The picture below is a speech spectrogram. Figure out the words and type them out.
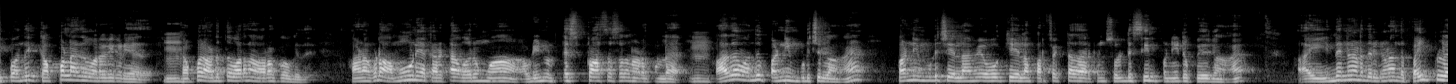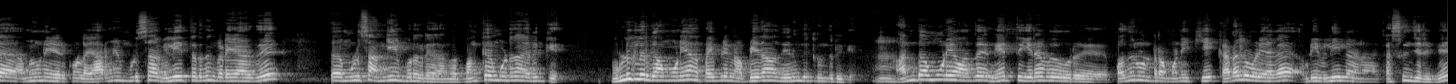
இப்போ வந்து கப்பல்லாம் எதுவும் வரவே கிடையாது. கப்பல் அடுத்த வாரம் தான் வரப்போகுது. ஆனா கூட அமோனியா கரெக்டாக வருமா அப்படின்னு ஒரு டெஸ்ட் ப்ராசஸ் தான் நடக்கும்ல. அதை வந்து பண்ணி முடிச்சிருக்காங்க. பண்ணி முடிச்சு எல்லாமே ஓகே எல்லாம் பர்ஃபெக்டாக தான் இருக்குன்னு சொல்லிட்டு சீல் பண்ணிட்டு போயிருக்காங்க. இந்த என்ன நடந்திருக்குன்னா அந்த பைப்பில் அமோனியா இருக்கும்ல யாருமே முழுசா வெளியேற்றுறதும் கிடையாது. அஹ் முழுசா அங்கேயும் போறது கிடையாது. அங்கே ஒரு பங்கர் மட்டும் தான் இருக்கு. உள்ளுக்குள்ள இருக்க அமோனியா அந்த பைப்லைன் அப்படியே தான் வந்து இருந்துட்டு இருந்திருக்கு. அந்த அமோனியா வந்து நேற்று இரவு ஒரு பதினொன்றரை மணிக்கு கடல் வழியாக அப்படியே வெளியில கசிஞ்சிருக்கு.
